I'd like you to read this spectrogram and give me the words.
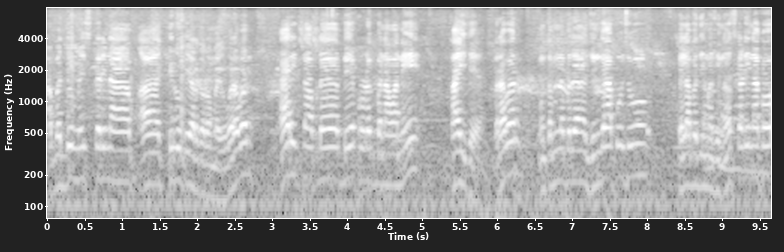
આ બધું મિક્સ કરીને આ ખીરું તૈયાર કરવામાં આવ્યું. બરાબર? આ રીતના આપણે બે પ્રોડક્ટ બનાવવાની થાય છે. બરાબર? હું તમને બધાને ઝીંગા આપું છું. પહેલાં બધીમાંથી નસ કાઢી નાખો.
